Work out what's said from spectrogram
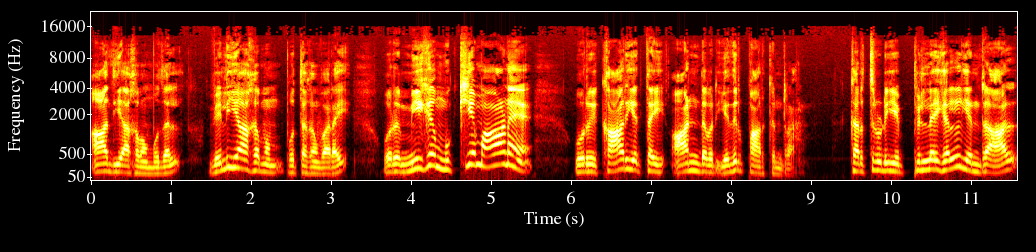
ஆதியாகமம் முதல் வெளியாகமம் புத்தகம் வரை ஒரு மிக முக்கியமான ஒரு காரியத்தை ஆண்டவர் எதிர்பார்க்கின்றார். கர்த்தருடைய பிள்ளைகள் என்றால்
